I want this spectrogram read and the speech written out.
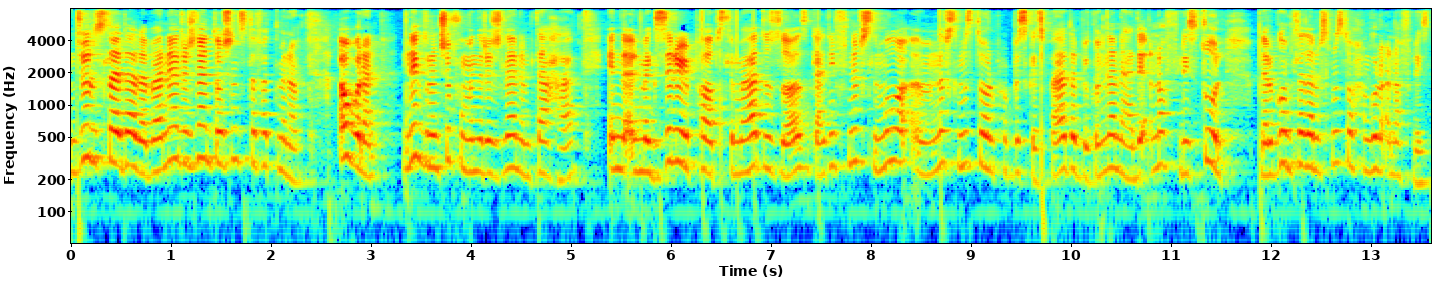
نجو لل slide هذا بعدين رجلين تو شنو استفدت منهم؟ اولا نقدر نشوفوا من الرجلين متاعها إن ال maxillary palps لما هذا الزوز قاعدين في نفس المو... نفس مستوى ال proboscis فهذا بيقول لنا هذه انوفليز طول. بنلقوهم ثلاثة نفس مستوى حنقول انوفليز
